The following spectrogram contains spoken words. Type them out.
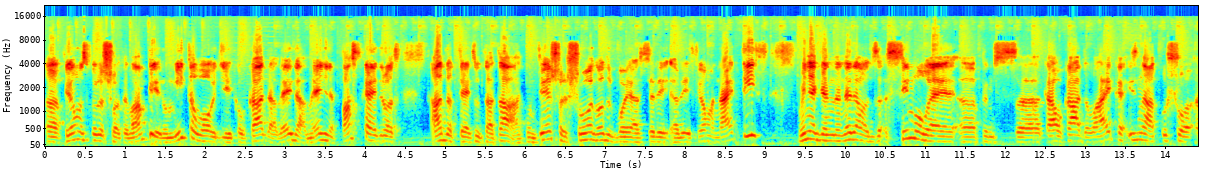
Uh, filmas, kuras šo vampīru mitoloģiju kaut kādā veidā mēģina paskaidrot. Adaptēt un tā tālāk. Un tieši ar šo nodarbojās arī, arī filma Nighties. Viņa gan nedaudz simulē uh, pirms uh, kaut kāda laika iznākušo uh,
